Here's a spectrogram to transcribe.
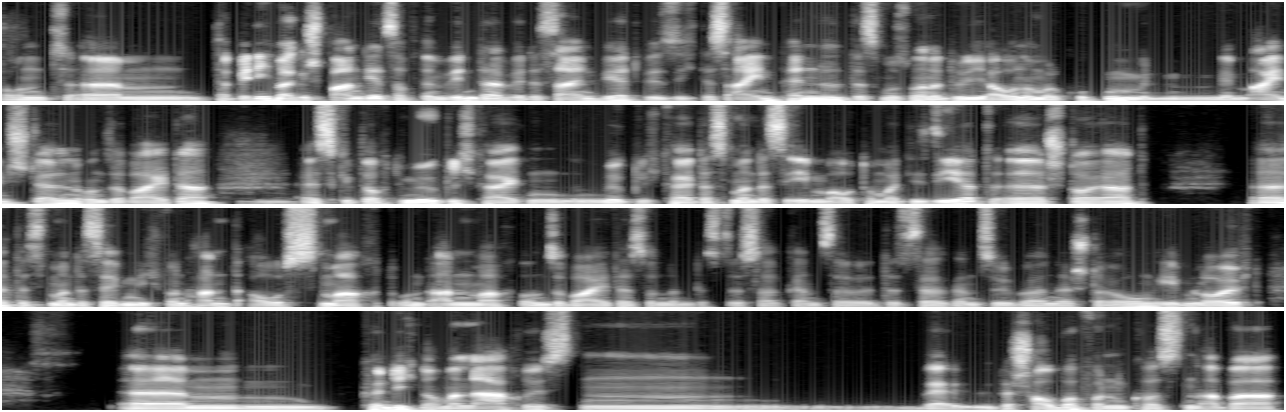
Und ähm, da bin ich mal gespannt jetzt auf den Winter, wie das sein wird, wie sich das einpendelt. Das muss man natürlich auch nochmal gucken mit, mit dem Einstellen und so weiter. Mhm. Es gibt auch die Möglichkeiten, Möglichkeit, dass man das eben automatisiert äh, steuert. Äh, mhm. dass man das eben nicht von Hand ausmacht und anmacht und so weiter, sondern dass das halt ganze, dass das Ganze über eine Steuerung eben läuft. Ähm, könnte ich nochmal nachrüsten, wäre überschaubar von den Kosten, aber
